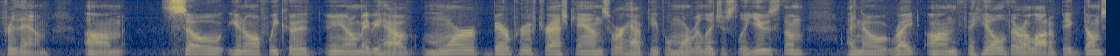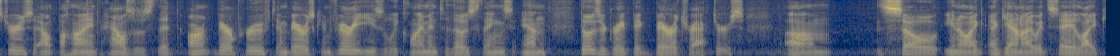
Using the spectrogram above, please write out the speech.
for them. Um, so, you know, if we could, you know, maybe have more bear proof trash cans or have people more religiously use them. I know right on the hill there are a lot of big dumpsters out behind houses that aren't bear proofed, and bears can very easily climb into those things, and those are great big bear attractors. Um, so you know, I, again, I would say like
